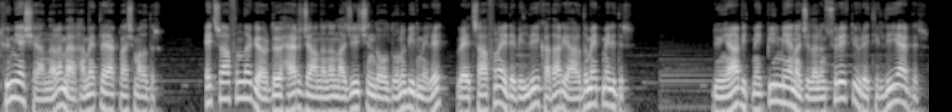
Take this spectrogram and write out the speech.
tüm yaşayanlara merhametle yaklaşmalıdır. Etrafında gördüğü her canlının acı içinde olduğunu bilmeli ve etrafına edebildiği kadar yardım etmelidir. Dünya bitmek bilmeyen acıların sürekli üretildiği yerdir.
